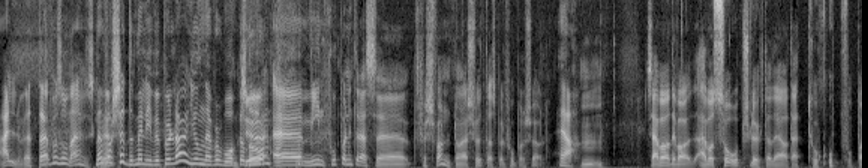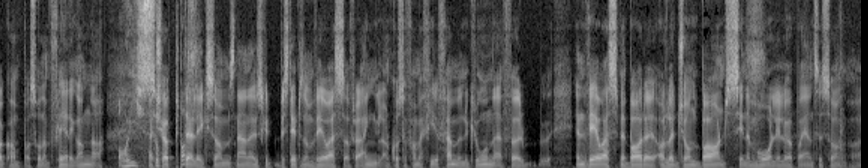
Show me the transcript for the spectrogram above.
Helvete. Sånn jeg Men hva skjedde med Liverpool, da? You'll never walk Du, alone. eh, min fotballinteresse forsvant når jeg slutta å spille fotball sjøl. Ja. Mm. Så jeg var, det var, jeg var så oppslukt av det at jeg tok opp fotballkamper og så dem flere ganger. Oi, Jeg kjøpte liksom sånn, Jeg husker bestilte sånn VHS-er fra England. Kosta faen meg 400-500 kroner for en VHS med bare alle John Barnes sine mål i løpet av en sesong. Og,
